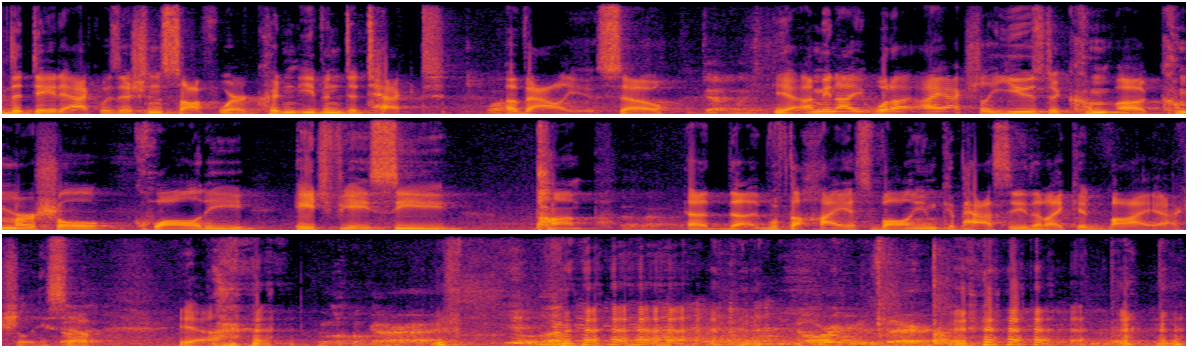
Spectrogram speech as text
the data acquisition software couldn't even detect wow. a value. So definitely, yeah. I mean, I what I, I actually used a, com, a, commercial quality HVAC pump uh, the, with the highest volume capacity that I could buy, actually. So Yeah. Okay, all right. Well, no arguments there.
